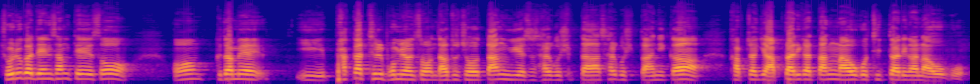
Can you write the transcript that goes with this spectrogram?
조류가 된 상태에서 어 그다음에 이 바깥을 보면서 나도 저 땅 위에서 살고 싶다 살고 싶다 하니까 갑자기 앞다리가 딱 나오고 뒷다리가 나오고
